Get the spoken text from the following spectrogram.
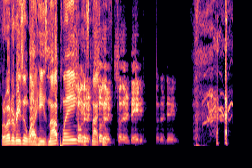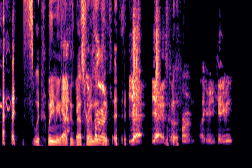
for whatever reason why he's not playing, so it's not so good. They're, so they're dating. So they're dating. what do you mean? Yeah, like his best it's friend? confirmed. Yeah, yeah, it's confirmed. like, are you kidding me?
